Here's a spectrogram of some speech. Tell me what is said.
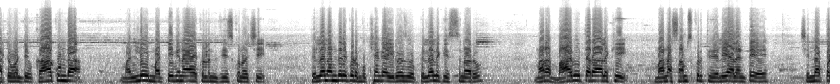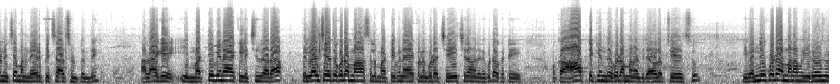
అటువంటివి కాకుండా మళ్ళీ మట్టి వినాయకులను తీసుకుని వచ్చి పిల్లలందరికీ కూడా ముఖ్యంగా ఈరోజు పిల్లలకి ఇస్తున్నారు. మన భావితరాలకి మన సంస్కృతి తెలియాలంటే చిన్నప్పటి నుంచే మనం నేర్పించాల్సి ఉంటుంది. అలాగే ఈ మట్టి వినాయకులు ఇచ్చిన ద్వారా పిల్లల చేత కూడా మనం అసలు మట్టి వినాయకులను కూడా చేయించడం అనేది కూడా ఒకటి ఒక ఆర్ట్ కింద కూడా మనం డెవలప్ చేయొచ్చు. ఇవన్నీ కూడా మనం ఈరోజు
